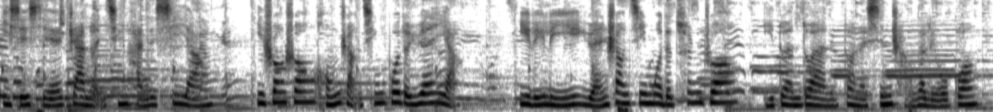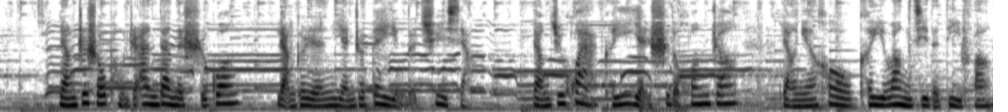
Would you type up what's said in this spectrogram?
一斜斜乍暖轻寒的夕阳，一双双红掌清波的鸳鸯，一离离原上寂寞的村庄，一段段断了心肠的流光。两只手捧着暗淡的时光，两个人沿着背影的去向，两句话可以掩饰的慌张，两年后可以忘记的地方。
